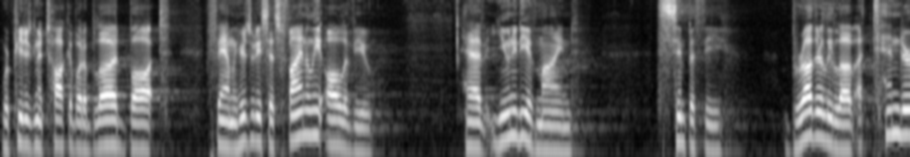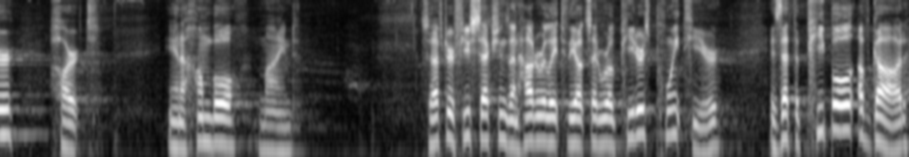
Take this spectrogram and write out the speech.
where Peter's going to talk about a blood bought family. Here's what he says Finally, all of you have unity of mind, sympathy, brotherly love, a tender heart, and a humble mind. So, after a few sections on how to relate to the outside world, Peter's point here is that the people of God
